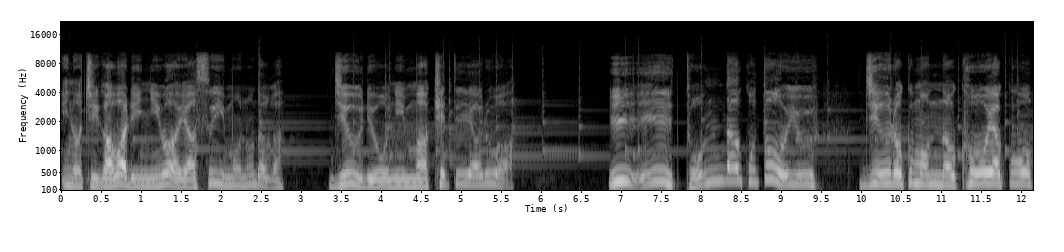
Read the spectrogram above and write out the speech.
命代わりには安いものだが十両に負けてやるわ。いいとんだことを言う十六文の公約を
